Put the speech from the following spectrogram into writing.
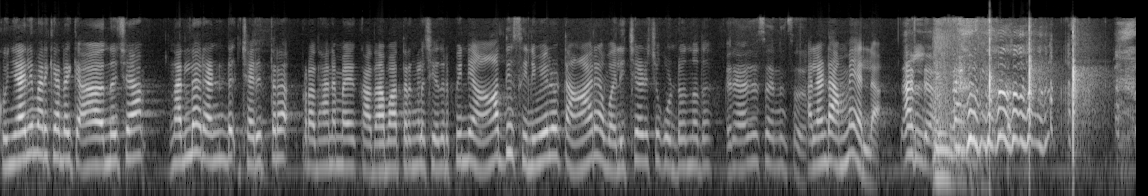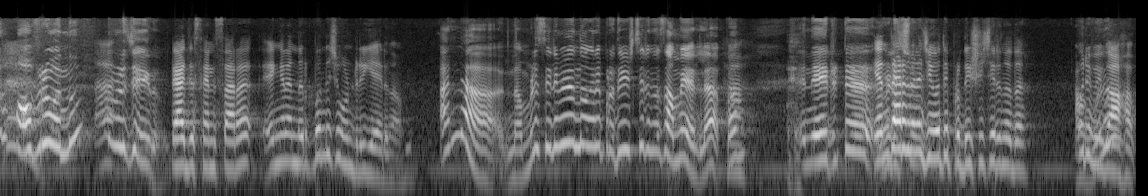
കുഞ്ഞാലി മരക്കാരന്റെ എന്ന് വെച്ചാൽ നല്ല രണ്ട് ചരിത്ര പ്രധാനമായ കഥാപാത്രങ്ങൾ ചെയ്തിട്ട് പിന്നെ ആദ്യ സിനിമയിലോട്ട് ആരാ വലിച്ചഴിച്ച് കൊണ്ടുവന്നത്? രാജസേനൻ സർ. അല്ലാണ്ട് അമ്മയല്ല. അല്ല. ഓഫർ വന്നു നമ്മൾ ചെയ്തു. രാജസേന സാറ് എങ്ങനെ നിർബന്ധിച്ചു കൊണ്ടിരിക്കുകയായിരുന്നോ അല്ല നമ്മൾ സിനിമയൊന്നും അങ്ങനെ പ്രതീക്ഷിച്ചിരുന്ന സമയമല്ല. അപ്പം നേരിട്ട് എന്തായിരുന്നു ജീവിതത്തിൽ പ്രതീക്ഷിച്ചിരുന്നത്? ഒരു വിവാഹം.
